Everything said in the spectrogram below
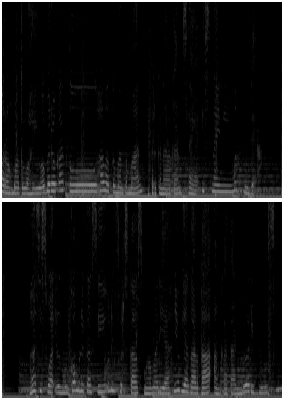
warahmatullahi wabarakatuh. Halo teman-teman, perkenalkan saya Isnaini Mahmuda. Mahasiswa Ilmu Komunikasi Universitas Muhammadiyah Yogyakarta Angkatan 2019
